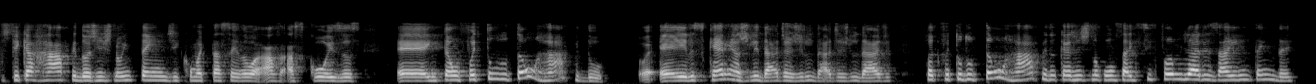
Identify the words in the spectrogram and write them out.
fica rápido, a gente não entende como é que tá sendo a, as coisas. É, então, foi tudo tão rápido. É, eles querem agilidade, agilidade, agilidade. Só que foi tudo tão rápido que a gente não consegue se familiarizar e entender.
